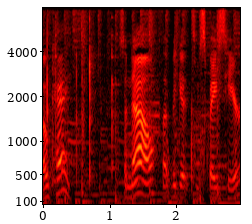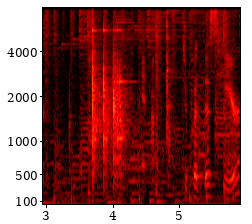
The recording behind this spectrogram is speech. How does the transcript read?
Okay, so now let me get some space here to put this here.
